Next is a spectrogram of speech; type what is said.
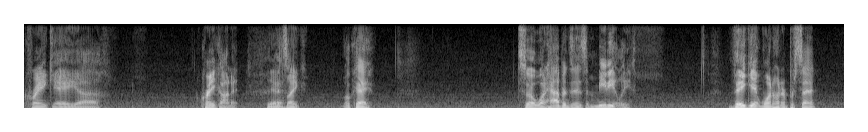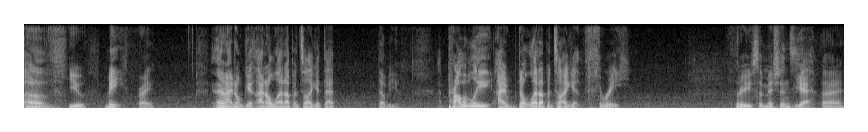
crank a uh, crank on it. Yeah. It's like, okay. So what happens is immediately they get 100% of You me. right. And I don't get I don't let up until I get that W. probably I don't let up until I get 3. Three submissions. Yeah. All right.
